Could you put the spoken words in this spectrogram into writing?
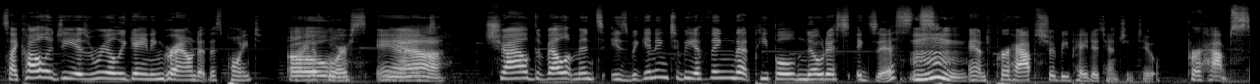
psychology is really gaining ground at this point, right? Oh, Of course. And yeah. child development is beginning to be a thing that people notice exists Mm. and perhaps should be paid attention to. Perhaps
